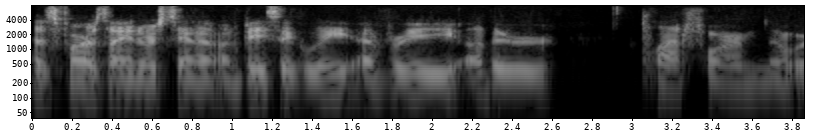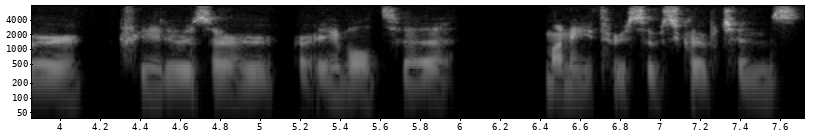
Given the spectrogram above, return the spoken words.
As far as I understand it, on basically every other platform that where creators are are able to money through subscriptions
